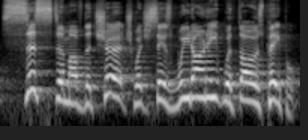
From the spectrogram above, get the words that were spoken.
system of the church, which says we don't eat with those people.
